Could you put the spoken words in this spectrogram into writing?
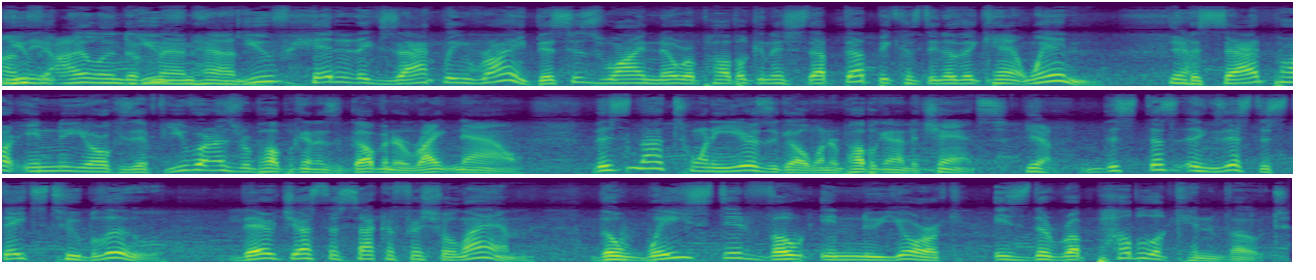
on You've- the island of Manhattan. You've hit it exactly right. This is why no Republican has stepped up because they know they can't win. Yeah. The sad part in New York is if you run as a Republican as a governor right now, this is not 20 years ago when a Republican had a chance. Yeah. This doesn't exist. The state's too blue. They're just a sacrificial lamb. The wasted vote in New York is the Republican vote.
